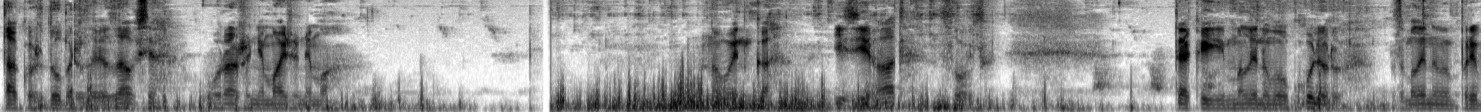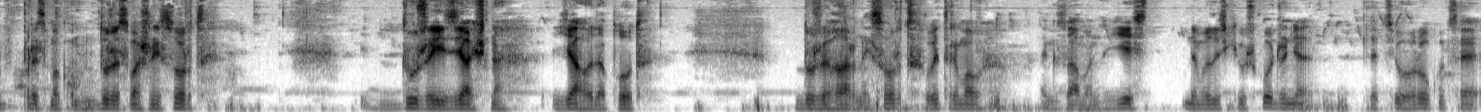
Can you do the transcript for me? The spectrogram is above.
Також добре зав'язався, ураження майже нема. Новинка Ізігат сорт. Такий малинового кольору з малиновим присмаком. Дуже смачний сорт. Дуже ізящна ягода плод. Дуже гарний сорт, витримав екзамен. Є невеличкі ушкодження. Для цього року це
